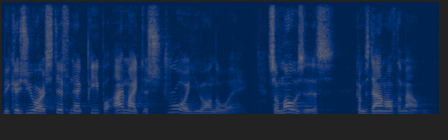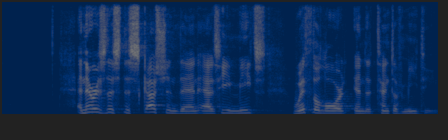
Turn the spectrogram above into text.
because you are stiff necked people. I might destroy you on the way. So Moses comes down off the mountain. And there is this discussion then as he meets with the Lord in the tent of meeting.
